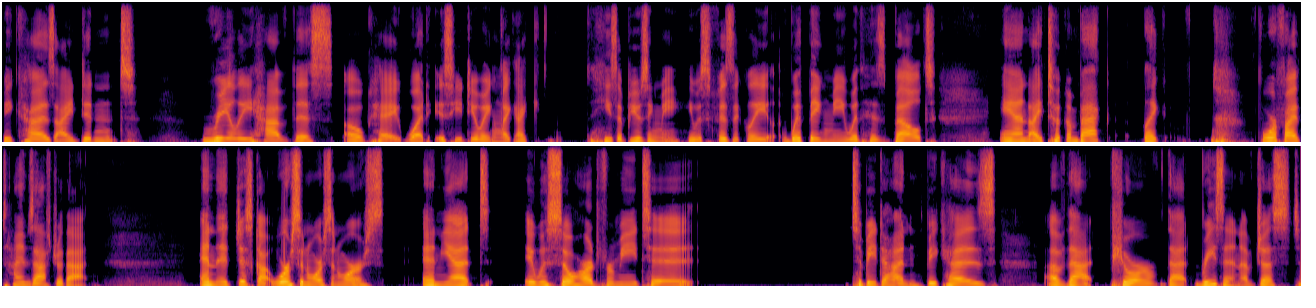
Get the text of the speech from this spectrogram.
because I didn't really have this okay what is he doing like i he's abusing me. He was physically whipping me with his belt. And I took him back like four or five times after that. And it just got worse and worse and worse. And yet it was so hard for me to to be done because of that pure that reason of just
